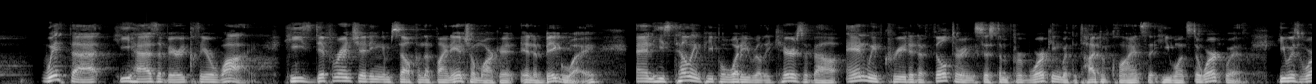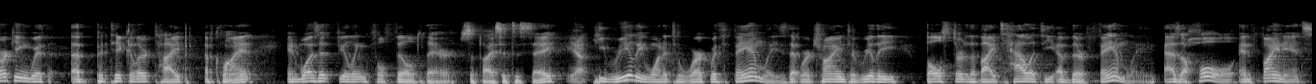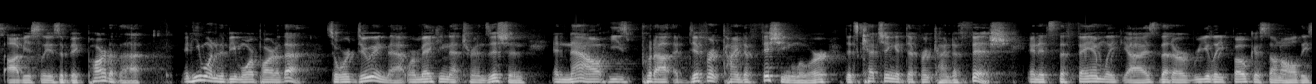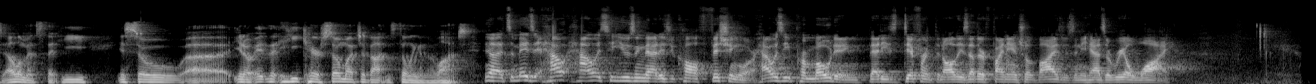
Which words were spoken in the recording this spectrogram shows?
with that, he has a very clear why. He's differentiating himself in the financial market in a big way, and he's telling people what he really cares about. And we've created a filtering system for working with the type of clients that he wants to work with. He was working with a particular type of client and wasn't feeling fulfilled there, suffice it to say. Yeah. He really wanted to work with families that were trying to really bolster the vitality of their family as a whole. And finance, obviously, is a big part of that. And he wanted to be more part of that. So we're doing that. We're making that transition. And now he's put out a different kind of fishing lure that's catching a different kind of fish. And it's the family guys that are really focused on all these elements that he is so uh, you know it, he cares so much about instilling in their lives. Yeah, it's amazing. How how is he using that as you call fishing lure? How is he promoting that he's different than all these other financial advisors and he has a real why?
